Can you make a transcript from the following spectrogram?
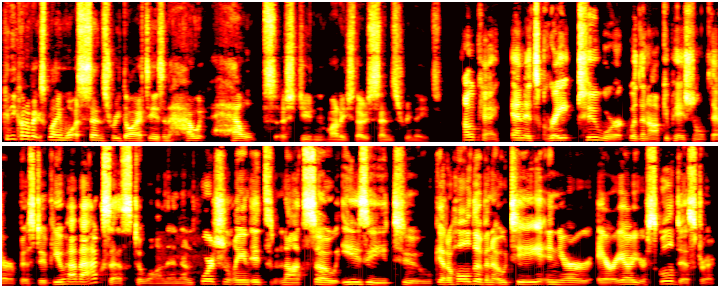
Can you kind of explain what a sensory diet is and how it helps a student manage those sensory needs? Okay. And it's great to work with an occupational therapist if you have access to one. And unfortunately, it's not so easy to get a hold of an OT in your area, your school district.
